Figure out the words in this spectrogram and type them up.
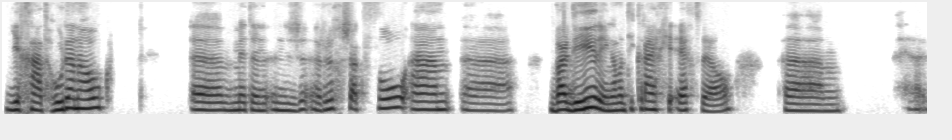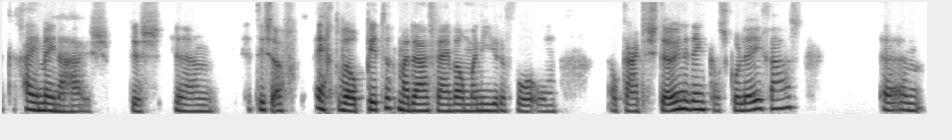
je gaat hoe dan ook uh, met een, een, rugzak vol aan uh, waarderingen, want die krijg je echt wel. Um, ga je mee naar huis. Dus um, het is echt wel pittig, maar daar zijn wel manieren voor om elkaar te steunen, denk ik, als collega's. Um,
